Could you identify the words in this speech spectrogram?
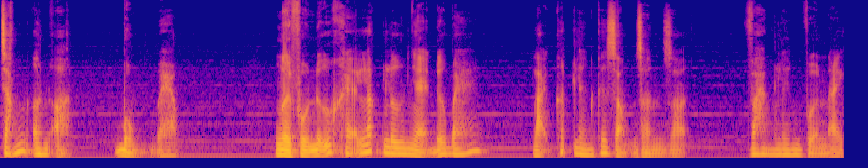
trắng ơn ẩn bùng beo người phụ nữ khẽ lắc lư nhẹ đứa bé, lại cất lên cái giọng dần dần vang lên vừa nãy.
